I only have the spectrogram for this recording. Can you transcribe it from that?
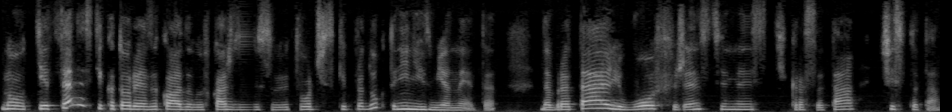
Но те ценности, которые я закладываю в каждый свой творческий продукт, они неизменны. Это доброта, любовь, женственность, красота – чистота.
